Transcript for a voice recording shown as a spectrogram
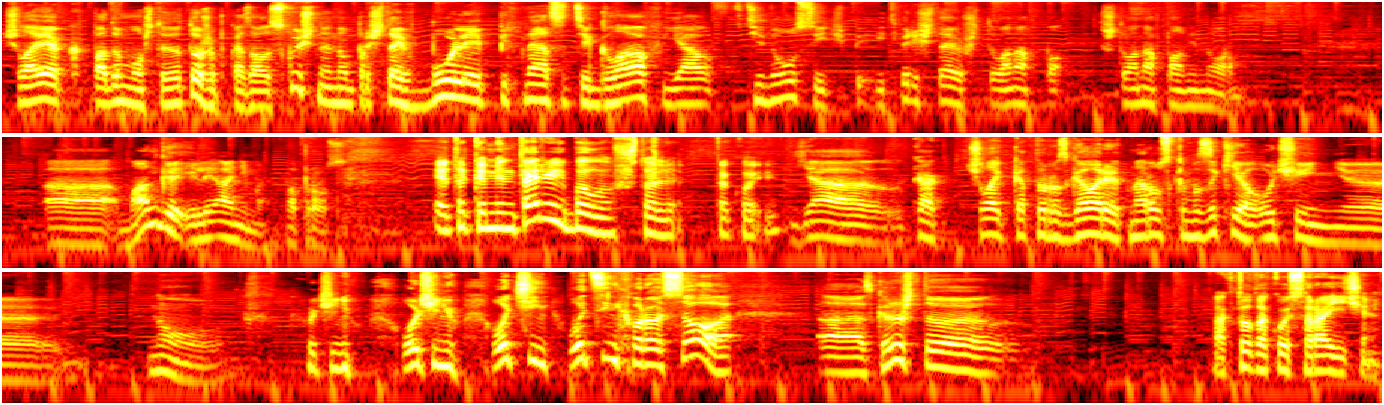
человек подумал, что это тоже показалось скучно, но прочитав более 15 глав, я втянулся и, и теперь считаю, что она, что она вполне норм. А, манга или аниме? Вопрос. Это комментарий был, что ли, такой? Я, как человек, который разговаривает на русском языке, очень, э, ну, очень, очень, очень, очень хорошо, э, скажу, что... А кто такой Сараичи?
